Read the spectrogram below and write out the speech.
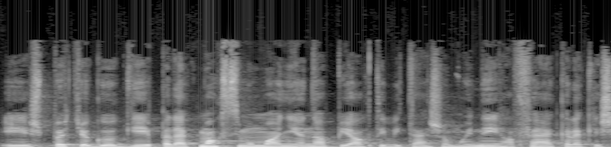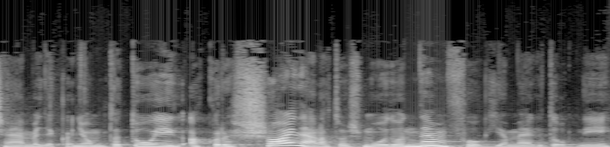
és pötyögök, gépelek, maximum annyi a napi aktivitásom, hogy néha felkelek és elmegyek a nyomtatóig, akkor a sajnálatos módon nem fogja megdobni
